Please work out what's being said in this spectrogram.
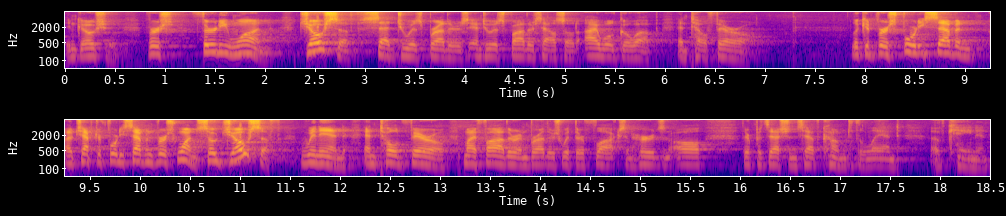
in Goshen. Verse 31 Joseph said to his brothers and to his father's household, I will go up and tell Pharaoh. Look at verse 47, uh, chapter 47, verse 1. So Joseph went in and told Pharaoh, My father and brothers with their flocks and herds and all their possessions have come to the land of Canaan.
